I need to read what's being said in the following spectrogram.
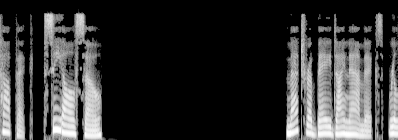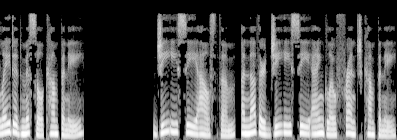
Topic. See also Matra BAe Dynamics, related missile company GEC Alstom, another GEC Anglo-French company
